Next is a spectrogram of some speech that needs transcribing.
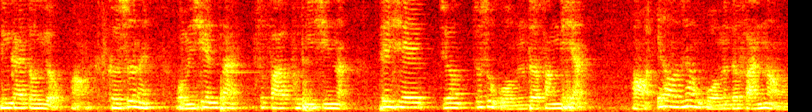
应该都有啊。可是呢，我们现在是发菩提心了，这些就就是我们的方向，啊，要让我们的烦恼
